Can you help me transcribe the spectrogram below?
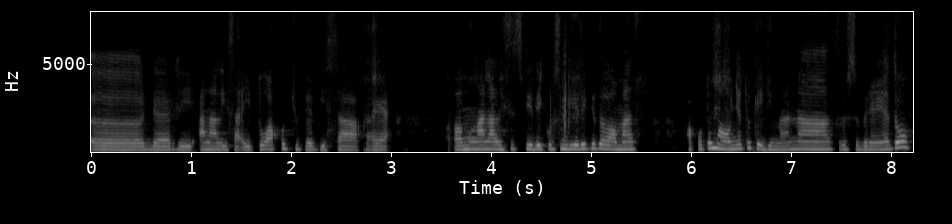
uh, dari analisa itu aku juga bisa kayak uh, menganalisis diriku sendiri gitu loh mas. Aku tuh maunya tuh kayak gimana. Terus sebenarnya tuh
